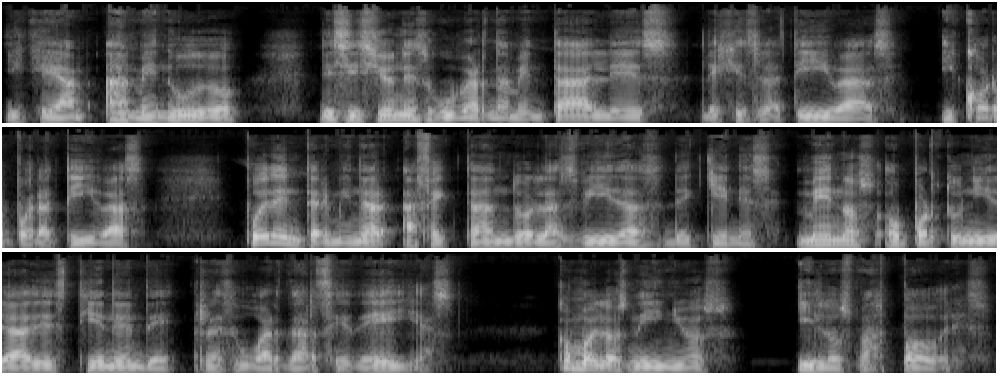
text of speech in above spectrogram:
y que a, menudo decisiones gubernamentales, legislativas y corporativas pueden terminar afectando las vidas de quienes menos oportunidades tienen de resguardarse de ellas, como los niños y los más pobres.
